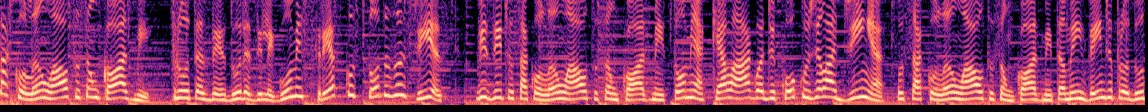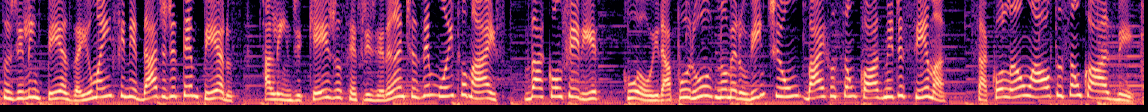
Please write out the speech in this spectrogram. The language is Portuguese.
Sacolão Alto São Cosme. Frutas, verduras e legumes frescos todos os dias. Visite o Sacolão Alto São Cosme e tome aquela água de coco geladinha. O Sacolão Alto São Cosme também vende produtos de limpeza e uma infinidade de temperos, além de queijos, refrigerantes e muito mais. Vá conferir. Rua Uirapuru, número 21, bairro São Cosme de Cima. Sacolão Alto São Cosme.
